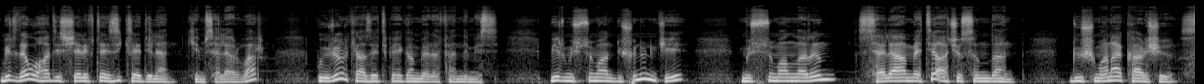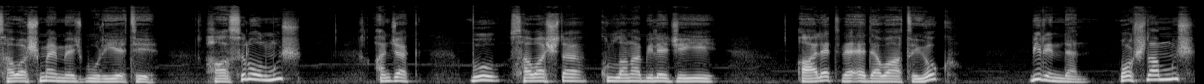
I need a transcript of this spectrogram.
Bir de bu hadis-i şerifte zikredilen kimseler var. Buyuruyor ki Hazreti Peygamber Efendimiz bir Müslüman düşünün ki Müslümanların selameti açısından düşmana karşı savaşma mecburiyeti hasıl olmuş. Ancak bu savaşta kullanabileceği alet ve edevatı yok. Birinden borçlanmış,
